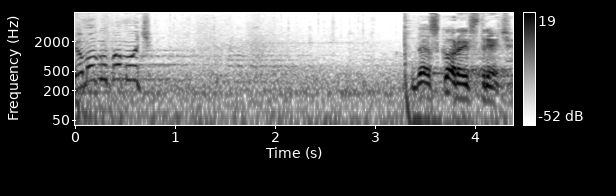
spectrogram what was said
Еще могу помочь? До скорой встречи.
